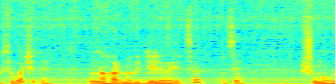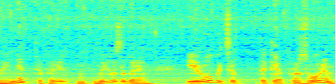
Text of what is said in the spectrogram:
Ось бачите, вона гарно відділяється. Оце шумовиння. Тепер ми його заберемо. І робиться таке прозорим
